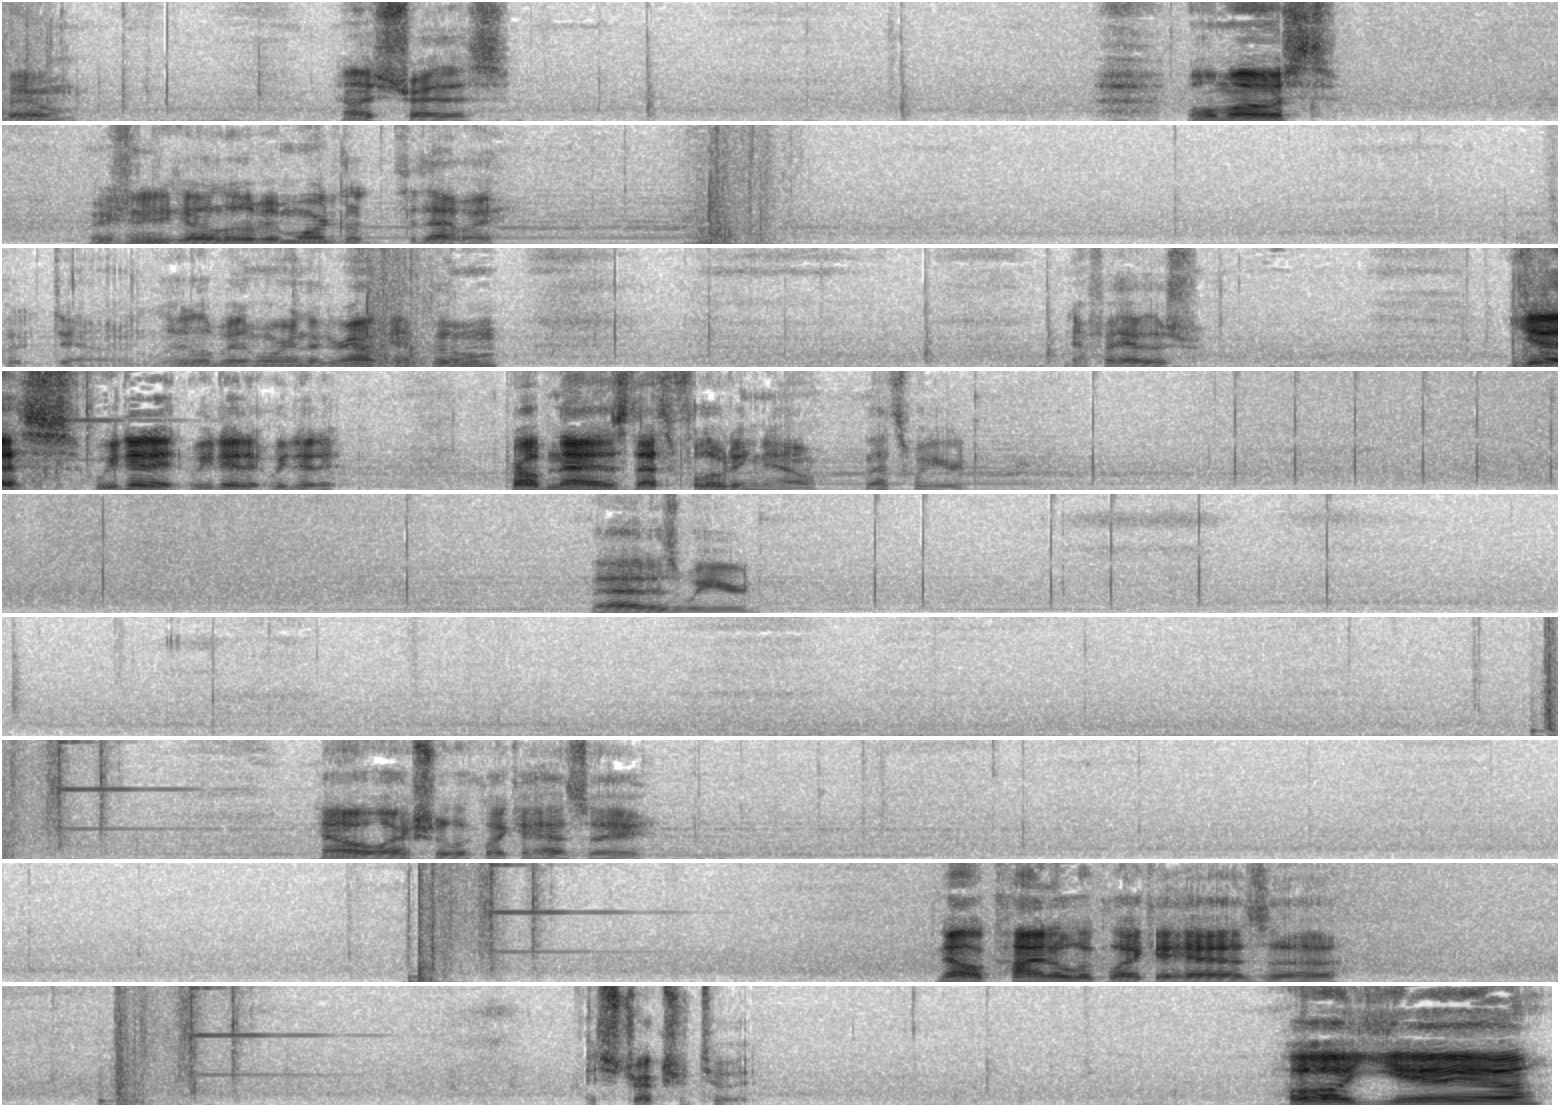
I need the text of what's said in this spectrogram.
Boom. Now let's try this. Almost. We just need to go a little bit more to, to that way. Put it down a little bit more in the ground, and boom. Now if I have this... Yes! We did it! We did it! We did it. Problem is, that's floating now. That's weird. That is weird. Now it'll actually look like it has a... Now it'll kind of look like it has a... a structure to it. Oh, yeah!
